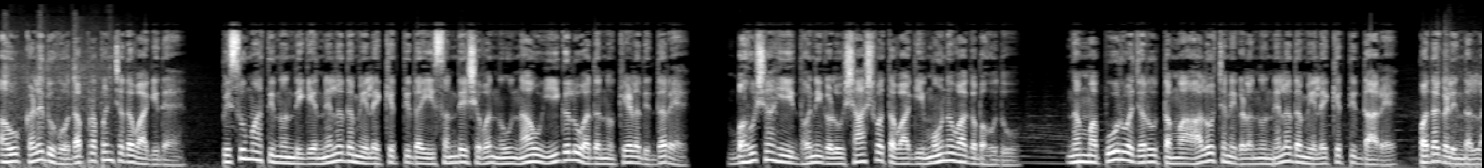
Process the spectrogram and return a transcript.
ಅವು ಕಳೆದುಹೋದ ಪ್ರಪಂಚದವಾಗಿದೆ. ಪಿಸುಮಾತಿನೊಂದಿಗೆ ನೆಲದ ಮೇಲೆ ಕೆತ್ತಿದ ಈ ಸಂದೇಶವನ್ನು ನಾವು ಈಗಲೂ ಅದನ್ನು ಕೇಳದಿದ್ದರೆ, ಬಹುಶಃ ಈ ಧ್ವನಿಗಳು ಶಾಶ್ವತವಾಗಿ ಮೌನವಾಗಬಹುದು. ನಮ್ಮ ಪೂರ್ವಜರು ತಮ್ಮ ಆಲೋಚನೆಗಳನ್ನು ನೆಲದ ಮೇಲೆ ಕೆತ್ತಿದ್ದಾರೆ, ಪದಗಳಿಂದಲ್ಲ,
